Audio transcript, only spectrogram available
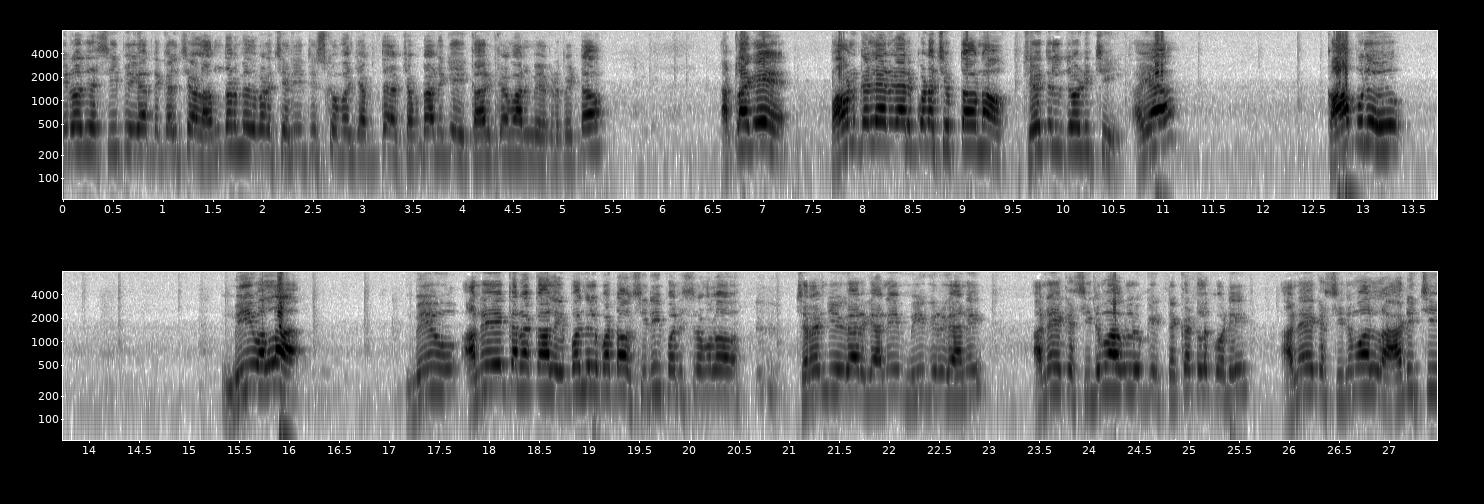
ఈరోజే సిపి గారిని కలిసి వాళ్ళందరి మీద కూడా చర్య తీసుకోమని చెప్తే చెప్పడానికి ఈ కార్యక్రమాన్ని మేము ఇక్కడ పెట్టాం. అట్లాగే పవన్ కళ్యాణ్ గారికి కూడా చెప్తా ఉన్నాం చేతులు జోడించి. అయ్యా కాపులు మీ వల్ల మేము అనేక రకాల ఇబ్బందులు పడ్డాం. సినీ పరిశ్రమలో చిరంజీవి గారు కానీ మీరు కానీ అనేక సినిమాలకి టికెట్లు కొని అనేక సినిమాలు ఆడిచ్చి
